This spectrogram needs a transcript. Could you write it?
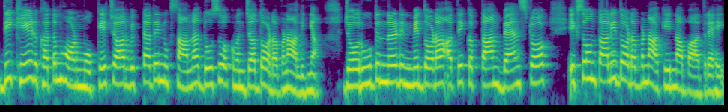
ਦੀ ਖੇਡ ਖਤਮ ਹੋਣ ਮੌਕੇ 4 ਵਿਕਟਾਂ ਦੇ ਨੁਕਸਾਨ ਨਾਲ 251 ਦੌੜਾਂ ਬਣਾ ਲਈਆਂ। ਜੋ ਰੂਟ 99 ਦੌੜਾਂ ਅਤੇ ਕਪਤਾਨ ਬੈਨ ਸਟਾਕ 139 ਦੌੜਾਂ ਬਣਾ ਕੇ ਨਾਬਾਦ ਰਹੇ।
